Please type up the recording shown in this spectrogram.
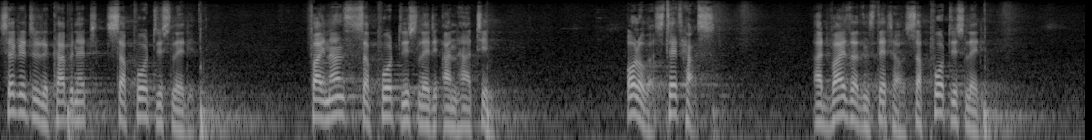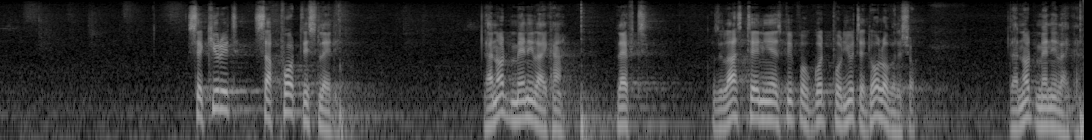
Secretary of the Cabinet, support this lady. Finance, support this lady and her team. All of us, State House, advisors in State House, support this lady. Security, support this lady. There are not many like her left. Because the last 10 years, people got polluted all over the show. There are not many like her.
